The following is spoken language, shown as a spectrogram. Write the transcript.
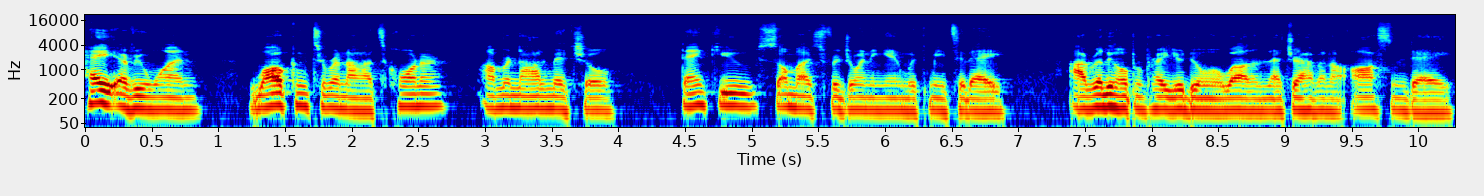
Hey everyone, welcome to Renaud's Corner. I'm Renaud Mitchell. Thank you so much for joining in with me today. I really hope and pray you're doing well and that you're having an awesome day.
